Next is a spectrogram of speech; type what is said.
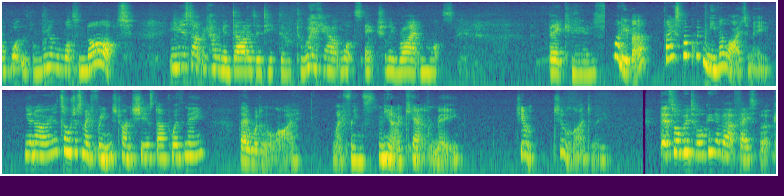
out what is real and what's not. You need to start becoming a data detective to work out what's actually right and what's fake news. Whatever. Facebook would never lie to me. You know, it's all just my friends trying to share stuff with me. They wouldn't lie. My friends, you know, on me. She don't, she don't lie to me. That's what we're talking about Facebook.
